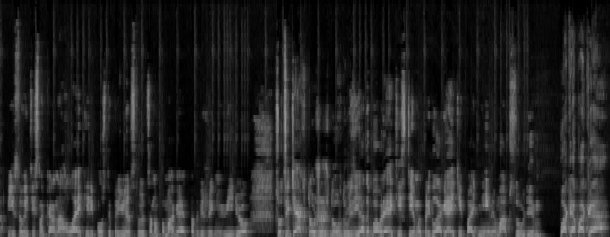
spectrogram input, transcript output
подписывайтесь на канал. Лайки, репосты приветствуются, оно помогает продвижению видео. В соцсетях тоже жду, друзья, добавляйтесь, темы предлагайте, поднимем, обсудим. Пока-пока!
